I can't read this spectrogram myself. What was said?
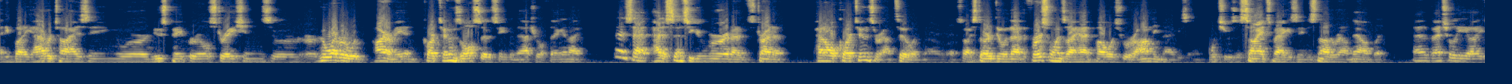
anybody advertising or newspaper illustrations or, or whoever would hire me. And cartoons also seemed a natural thing. And I, I just had, had a sense of humor and I was trying to peddle cartoons around too. And, uh, so I started doing that. The first ones I had published were Omni Magazine, which was a science magazine. It's not around now, but and eventually I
